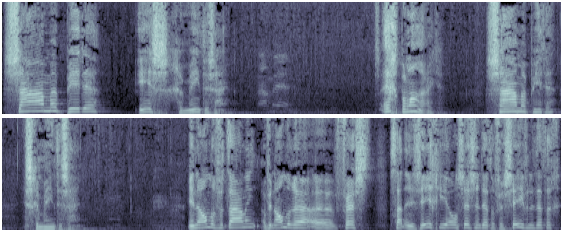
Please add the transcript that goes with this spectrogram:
Samen bidden is gemeente zijn. Amen. Dat is echt belangrijk. Samen bidden is gemeente zijn. In een andere vertaling, of in een andere uh, vers, staat in Ezekiel 36 vers 37,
